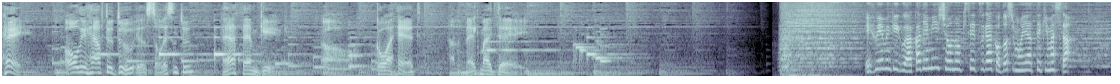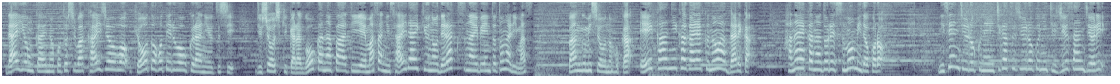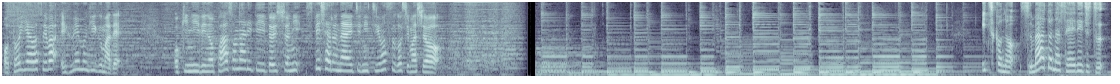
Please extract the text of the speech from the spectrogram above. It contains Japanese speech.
Hey, all you have to do is to listen to FM Gig. Oh, go ahead and make my day. FM ギグアカデミー賞の季節が今年もやってきました第4回の今年は会場を京都ホテルオークラに移し授賞式から豪華なパーティーへまさに最大級のデラックスなイベントとなります番組賞のほか栄冠に輝くのは誰か華やかなドレスも見どころ。2016年1月16日13時よりお問い合わせは FM ギグまで。お気に入りのパーソナリティと一緒にスペシャルな一日を過ごしましょう。いちこのスマートな整理術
